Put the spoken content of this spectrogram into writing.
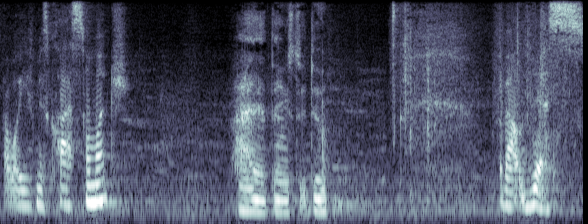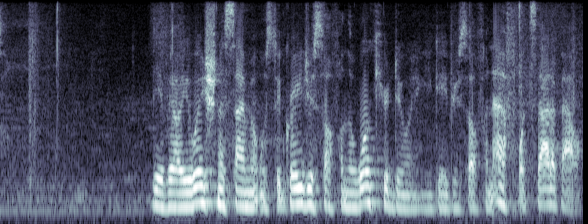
About why you've missed class so much? I had things to do. About this. The evaluation assignment was to grade yourself on the work you're doing. You gave yourself an F. What's that about?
